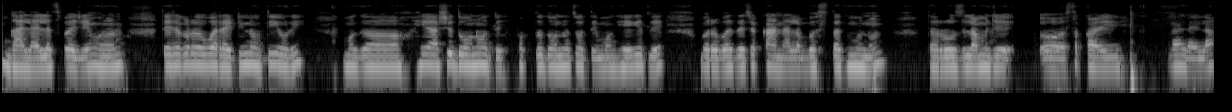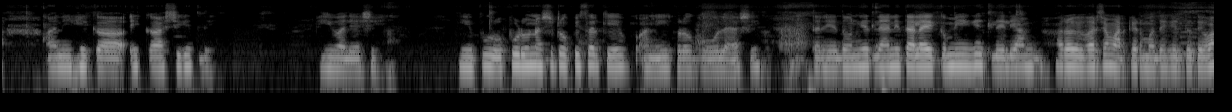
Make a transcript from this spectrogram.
घालायलाच पाहिजे म्हणून. त्याच्याकडं व्हरायटी नव्हती एवढी. मग हे असे दोन होते. फक्त दोनच होते. मग हे घेतले. बरोबर त्याच्या कानाला बसतात म्हणून. तर रोजला म्हणजे सकाळी घालायला. आणि हे का एक अशी घेतली. ही वाली अशी. ही पु पुढून अशी टोपीसारखी आहे आणि इकडं गोल आहे अशी. तर हे दोन घेतले आणि त्याला एक मी घेतलेली आम रविवारच्या मार्केटमध्ये गेलो तेव्हा.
